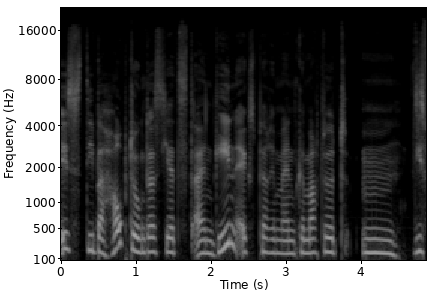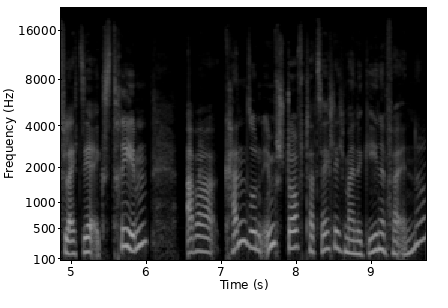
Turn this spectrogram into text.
ist die Behauptung, dass jetzt ein Genexperiment gemacht wird, hm, die ist vielleicht sehr extrem. Aber kann so ein Impfstoff tatsächlich meine Gene verändern?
